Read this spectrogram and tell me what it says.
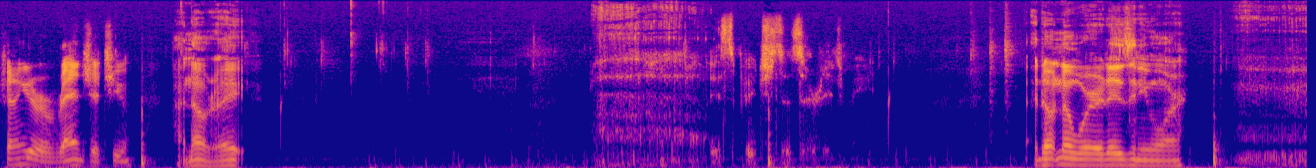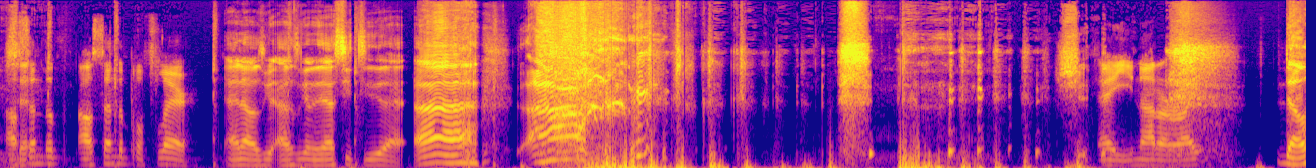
Trying to get a revenge at you. I know, right? This bitch deserted me. I don't know where it is anymore. I'll Set- send up. I'll send up a flare. I know. I was, I was gonna ask you to do that. Ah! Ah! Shit. Hey, you not alright? No.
